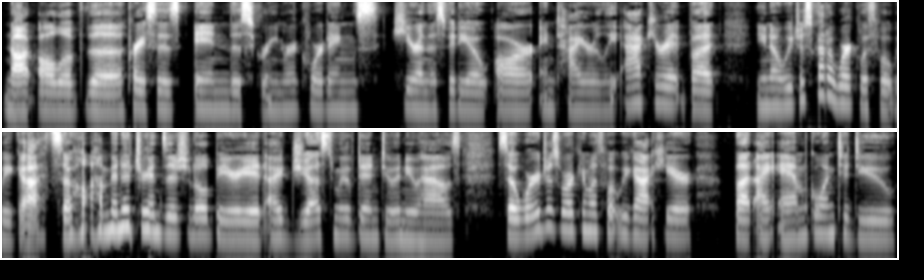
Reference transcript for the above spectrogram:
not all of the prices in the screen recordings here in this video are entirely accurate, but you know, we just got to work with what we got. So, I'm in a transitional period. I just moved into a new house. So, we're just working with what we got here but I am going to do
